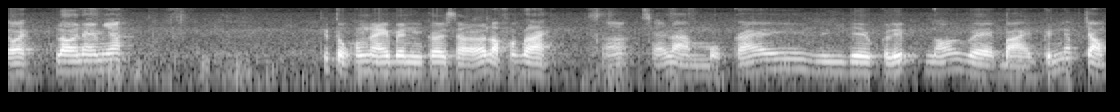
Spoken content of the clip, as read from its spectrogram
rồi lời anh em nhé. Tiếp tục hôm nay bên cơ sở lọc phát tài. Đó, sẽ làm một cái video clip nói về bài kính áp trong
